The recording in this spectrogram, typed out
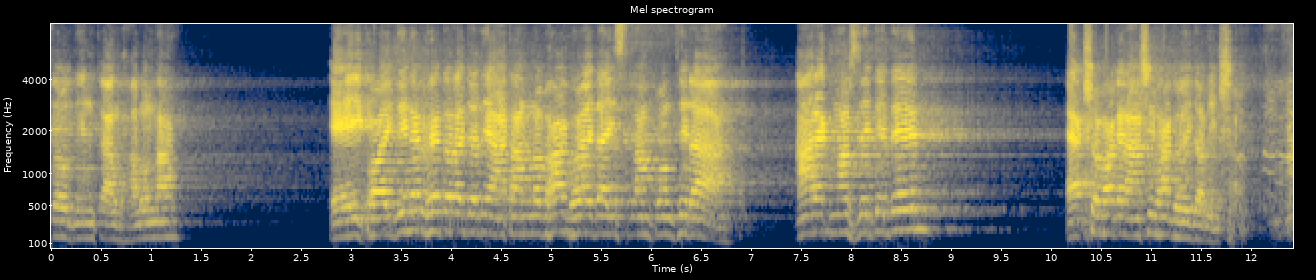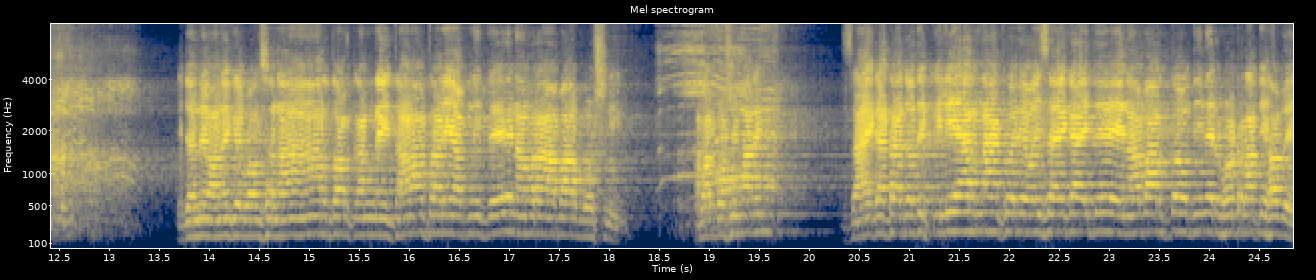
তো দিনকাল ভালো না। এই কয়দিনের ভেতরে যদি আটান্ন ভাগ হয়ে যায় ইসলামপন্থীরা, আর এক মাস যেতে দেন, একশো ভাগের আশি ভাগ হয়ে যাবে ইনশাল এই জন্য অনেকে বলছেন, আর দরকার নেই, তাড়াতাড়ি আপনি দেন, আমরা আবার বসি। আবার বসি মানে? জায়গাটা যদি ক্লিয়ার না করে ওই জায়গায় দেন, আবার তো দিনের ভোট রাতে হবে।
